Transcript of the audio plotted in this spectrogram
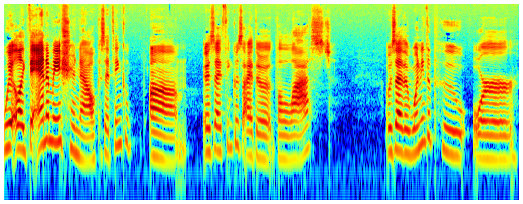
we like the animation now because I think um it was I think it was either the last it was either Winnie the Pooh or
